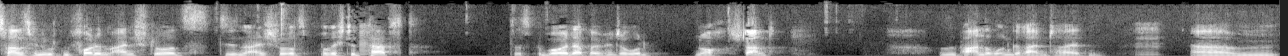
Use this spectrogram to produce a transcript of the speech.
20 Minuten vor dem Einsturz diesen Einsturz berichtet hat, das Gebäude aber im Hintergrund noch stand und ein paar andere Ungereimtheiten. Hm. Ähm,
